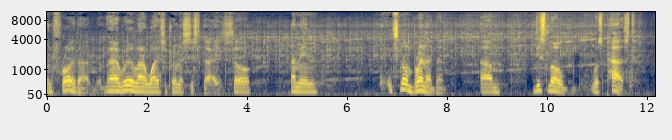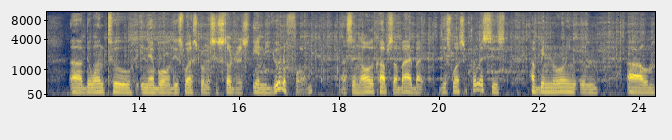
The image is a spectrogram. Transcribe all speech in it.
in Florida, there really a lot of white supremacist guys. So, I mean, it's no brainer that um, this law was passed. Uh, they want to enable these white supremacist soldiers in uniform. I'm saying all the cops are bad, but these white supremacists have been enrolling in um,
